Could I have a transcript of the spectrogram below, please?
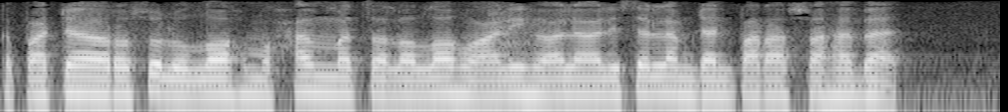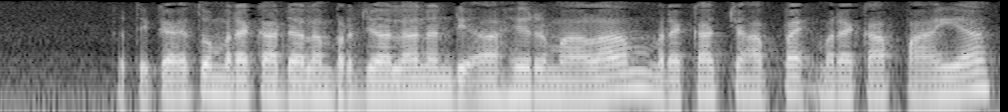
kepada Rasulullah Muhammad sallallahu alaihi wasallam dan para sahabat. Ketika itu mereka dalam perjalanan di akhir malam, mereka capek, mereka payah,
